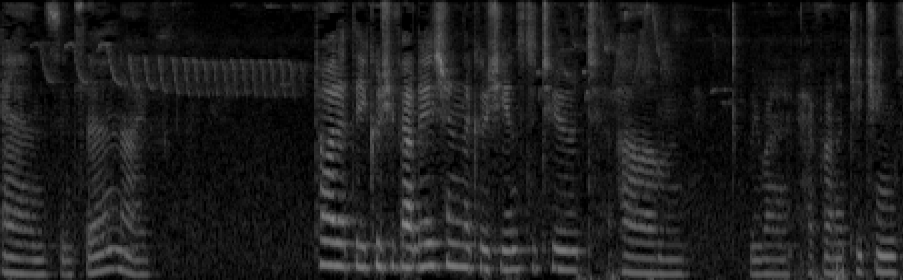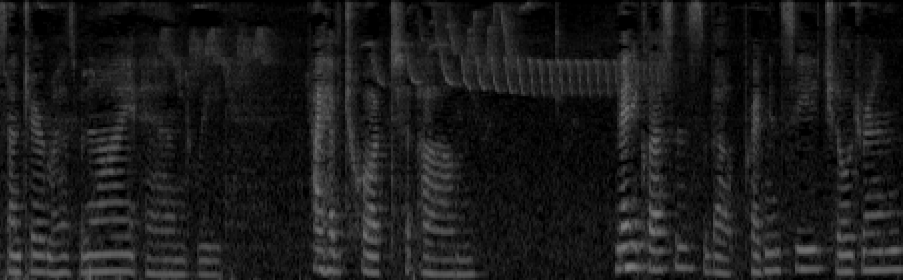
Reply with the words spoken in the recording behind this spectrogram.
And since then, I've taught at the Kushi Foundation, the Kushi Institute. Um, we run, have run a teaching center, my husband and I, and we I have taught um, many classes about pregnancy, children.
